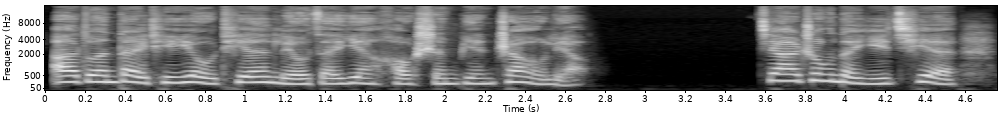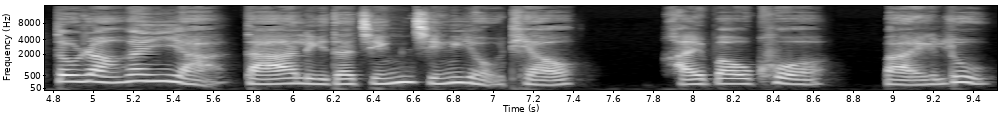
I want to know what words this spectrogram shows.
阿端代替佑天留在燕浩身边照料，家中的一切都让恩雅打理得井井有条，还包括白露。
